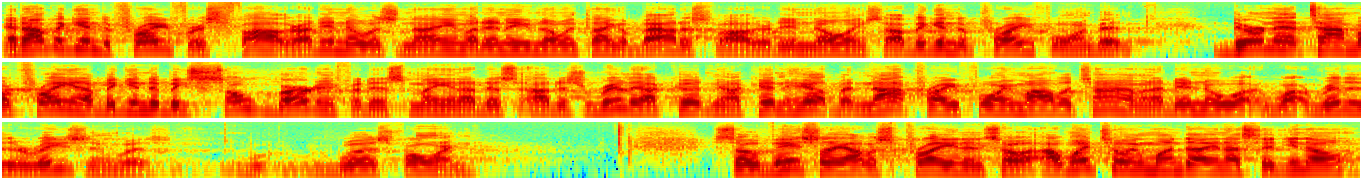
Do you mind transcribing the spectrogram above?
And I began to pray for his father. I didn't know his name. I didn't even know anything about his father. I didn't know him. So I began to pray for him. But during that time of praying, I began to be so burdened for this man. I just, I just really, I couldn't, I couldn't help but not pray for him all the time. And I didn't know what, what really the reason was, was for him. So eventually I was praying. And so I went to him one day and I said, you know,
